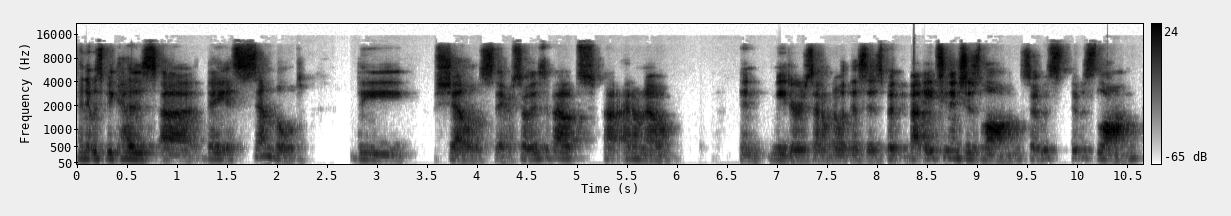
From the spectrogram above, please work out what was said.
And it was because uh, they assembled the shells there. So it's about uh, I don't know in meters. I don't know what this is, but about 18 inches long. So it was it was long.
